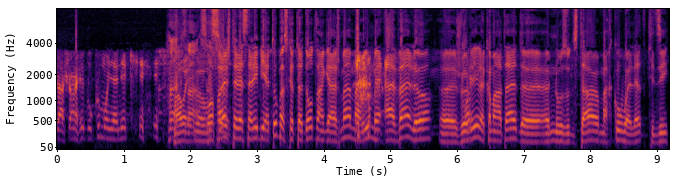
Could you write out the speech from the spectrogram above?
ça, a changé, beaucoup, mon Yannick. ah oui, je te laisse aller bientôt parce que tu as d'autres engagements, Mario. mais avant, là, euh, je veux lire le commentaire d'un de, nos auditeurs, Marco Wallet, qui dit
